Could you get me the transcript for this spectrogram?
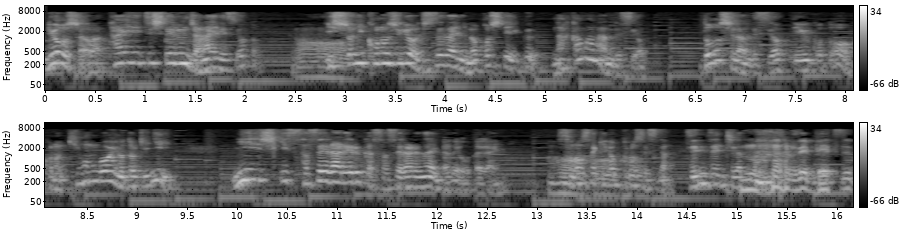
両者は対立してるんじゃないですよと一緒にこの事業を次世代に残していく仲間なんですよ同志なんですよっていうことをこの基本合意の時に認識させられるかさせられないかでお互いにその先のプロセスが全然違ってるまるで別、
